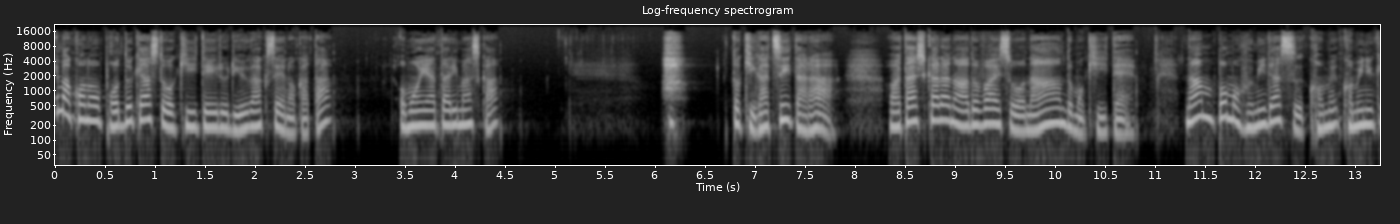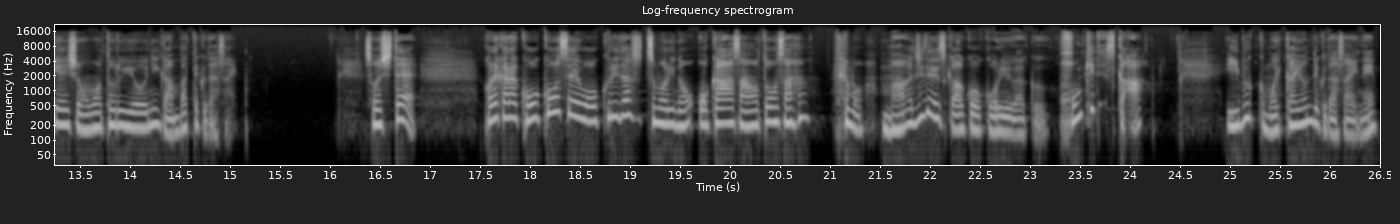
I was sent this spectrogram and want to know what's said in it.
今このポッドキャストを聞いている留学生の方、思い当たりますか？はっと気がついたら、私からのアドバイスを何度も聞いて、何歩も踏み出すコミュニケーションを取るように頑張ってください。そして、これから高校生を送り出すつもりのお母さんお父さん でも、マジですか？高校留学。本気ですか ?ebook もう一回読んでくださいね。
